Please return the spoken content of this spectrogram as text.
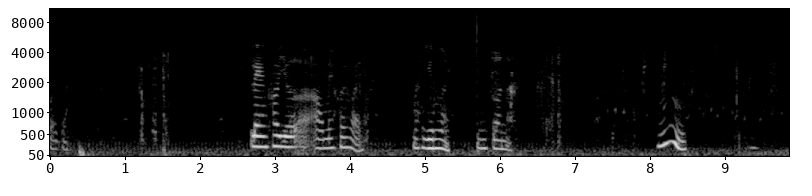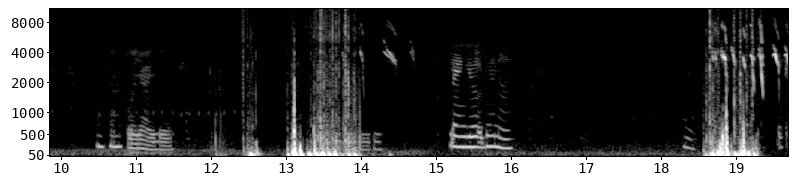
ปล่อยกัน แรงเขาเยอะเอาไม่ค่อยไหว มายืมหน่อยยืมตัวหน่อยอืมค่อนข้างตัวใหญ่เลยดูดูดูแรงเยอะด้วยนะนี่โอเค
